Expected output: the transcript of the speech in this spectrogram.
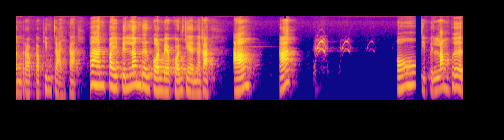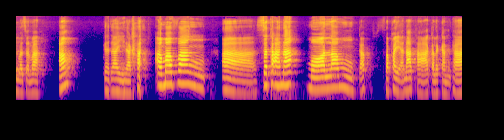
อนรับกับพิมพ์ใจค่ะ ผ่านไปเป็นล่ำเดินก่อนแบบขอนแก่นนะคะอ้าวฮะอ๋อที่เป็นล่ำเพิ่อนว่าจันว่าเอ้าก็ได้นะคะ เอามาฟังอ่าสถานะหมอลำกับสะพายอนาถากันละกันค่ะ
